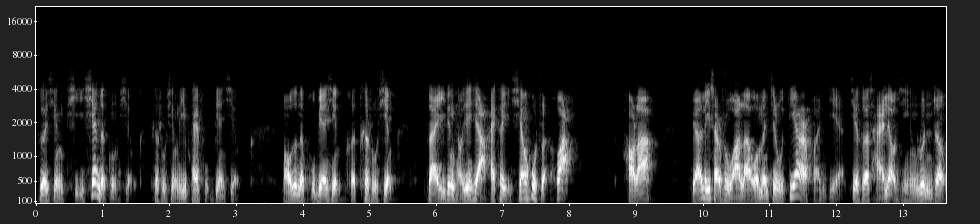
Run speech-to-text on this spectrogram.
个性体现着共性。特殊性离不开普遍性，矛盾的普遍性和特殊性在一定条件下还可以相互转化。好啦，原理阐述完了，我们进入第二环节，结合材料进行论证。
